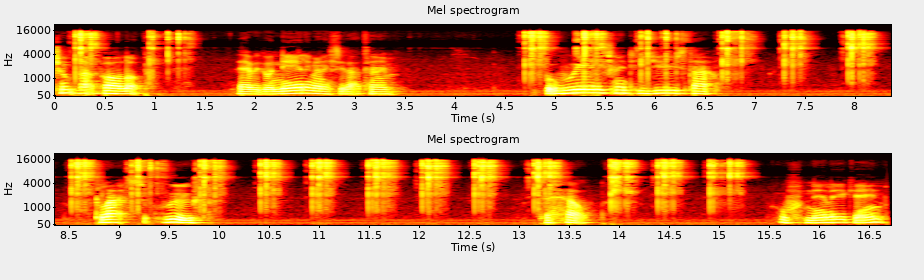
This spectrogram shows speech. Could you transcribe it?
jump that ball up. There we go, nearly managed it that time. But really trying to use that glass roof to help Oof, nearly again.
